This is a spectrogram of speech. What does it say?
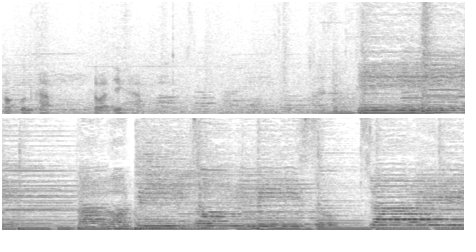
ขอบคุณครับ สวัสดีครับดีตลอดปีจงมีสุข Sorry.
